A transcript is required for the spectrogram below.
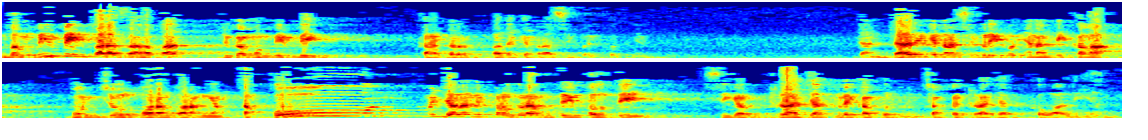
membimbing para sahabat juga membimbing kader pada generasi berikutnya. Dan dari generasi berikutnya nanti kelak muncul orang-orang yang tekun menjalani program Triple T sehingga derajat mereka pun mencapai derajat kewalian.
